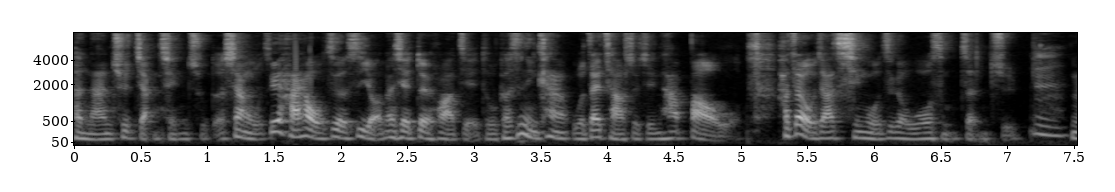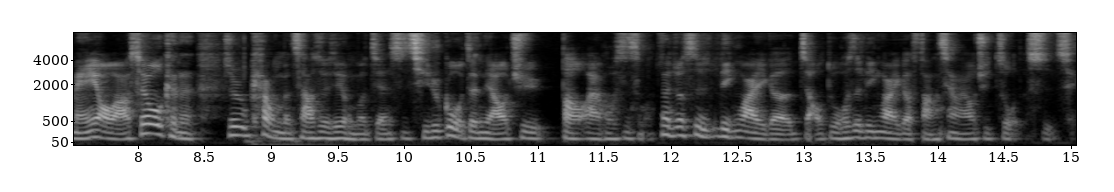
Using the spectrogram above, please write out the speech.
很难去讲清楚的，像我，因为还好我这个是有那些对话截图，可是你看我在茶水间，他抱我，他在我家亲我，这个我有什么证据？嗯，没有啊，所以我可能就是看我们茶水间有没有监视器。如果我真的要去报案或是什么，那就是另外一个角度或是另外一个方向要去做的事情，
